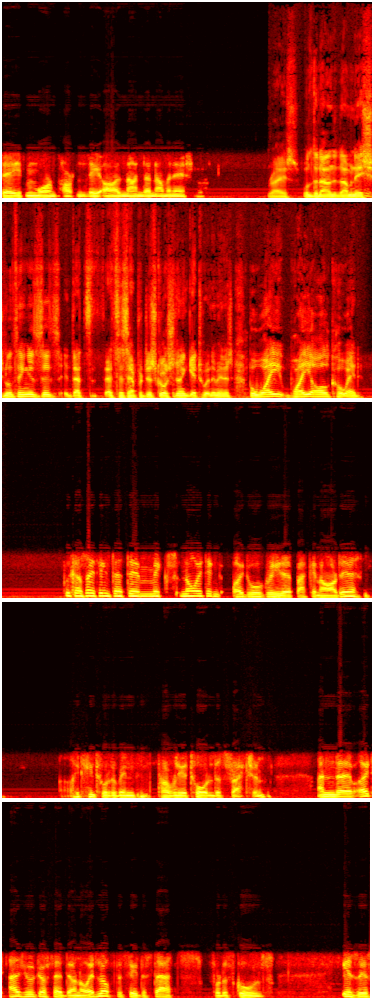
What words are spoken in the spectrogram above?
say even more importantly, all non-denominational. right well the non-denominational thing is, is that's that's a separate discussion i can get to it in a minute but why why all co-ed Because I think that they mix. No, I think I do agree that back in our day, I think it would have been probably a total distraction. And uh, I, as you just said, there, now I'd love to see the stats for the schools. Is it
